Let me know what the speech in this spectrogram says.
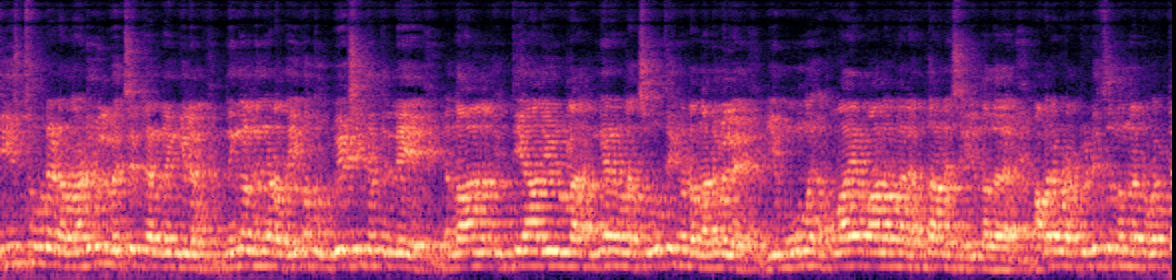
തീച്ചൂളയുടെ നടുവിൽ വെച്ചിട്ടുണ്ടെങ്കിലും നിങ്ങൾ നിങ്ങളുടെ ദൈവത്തെ ഉപേക്ഷിക്കത്തില്ലേ? എന്നാൽ ഇത്യാദിയുള്ള ഇങ്ങനെയുള്ള ചോദ്യങ്ങളുടെ നടുവിൽ ഈ മൂന്ന് അപ്രായപാലന്മാർ എന്താണ് ചെയ്യുന്നത്? അവരവിടെ പിടിച്ചു നിന്നിട്ട് ഒറ്റ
